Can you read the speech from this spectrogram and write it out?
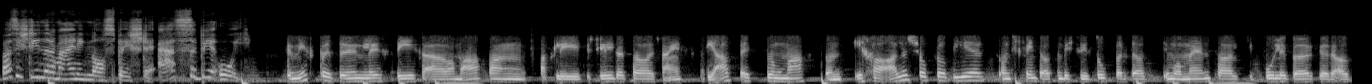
Was ist deiner Meinung nach das beste Essen bei euch? Für mich persönlich, wie ich auch am Anfang ein bisschen geschildert habe, ist eigentlich die Abwechslung macht. Und ich habe alles schon probiert und ich finde auch zum Beispiel super, dass es im Moment halt die Pulle Burger als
